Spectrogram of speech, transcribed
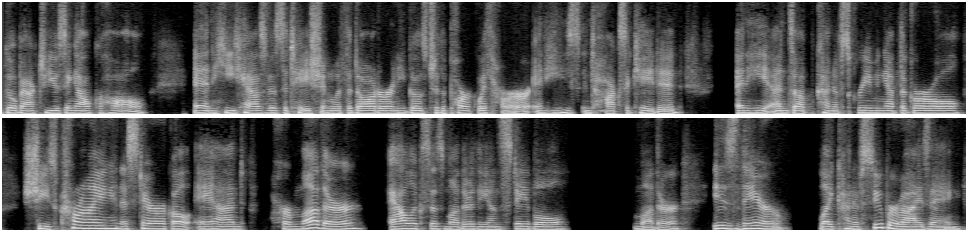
go back to using alcohol and he has visitation with the daughter and he goes to the park with her and he's intoxicated and he ends up kind of screaming at the girl. She's crying and hysterical and her mother alex's mother the unstable mother is there like kind of supervising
